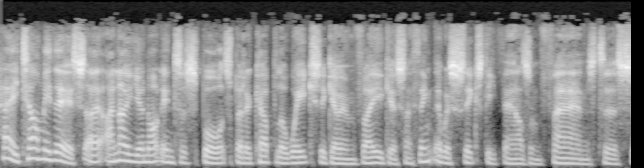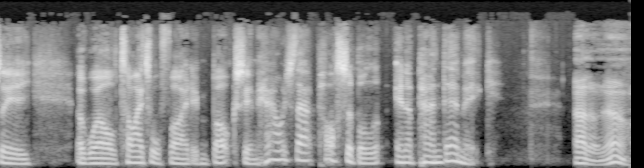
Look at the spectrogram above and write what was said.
Hey, tell me this. I, I know you're not into sports, but a couple of weeks ago in Vegas, I think there were 60,000 fans to see a world title fight in boxing. How is that possible in a pandemic? I don't know.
